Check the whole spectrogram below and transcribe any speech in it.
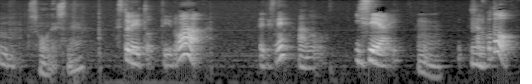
うん。そうですね。ストレートっていうのはあれですね。あの異性愛。うん。者のことを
